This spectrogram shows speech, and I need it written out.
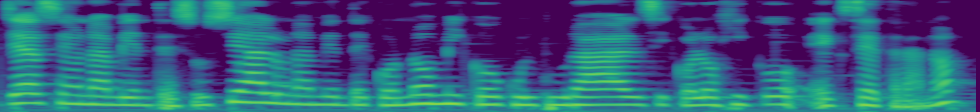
ya sea un ambiente social, un ambiente económico, cultural, psicológico, etcétera, ¿no?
